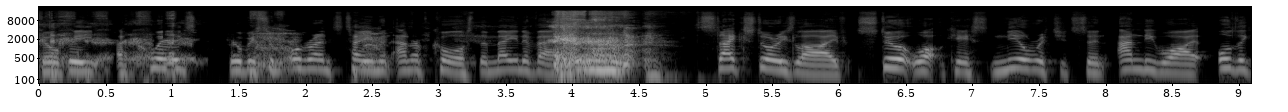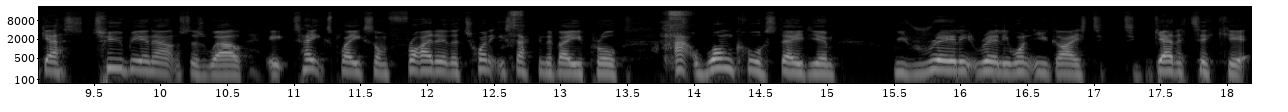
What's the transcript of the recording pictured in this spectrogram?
There'll be a quiz. There'll be some other entertainment, and of course, the main event. Stag Stories Live, Stuart Watkiss, Neil Richardson, Andy White, other guests to be announced as well. It takes place on Friday, the 22nd of April at One Call Stadium. We really, really want you guys to, to get a ticket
